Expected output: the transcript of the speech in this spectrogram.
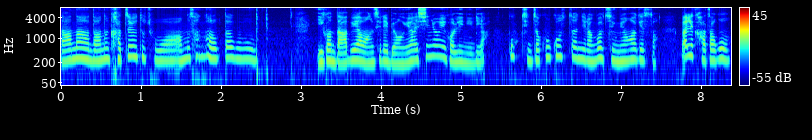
나나, 나는 가짜여도 좋아. 아무 상관없다고. 이건 나비야 왕실의 명예와 신용이 걸린 일이야. 꼭 진짜 코코스톤이란 걸 증명하겠어. 빨리 가자고.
